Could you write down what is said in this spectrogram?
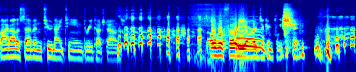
Five out of seven, two nineteen, three touchdowns. Over forty yards of completion.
